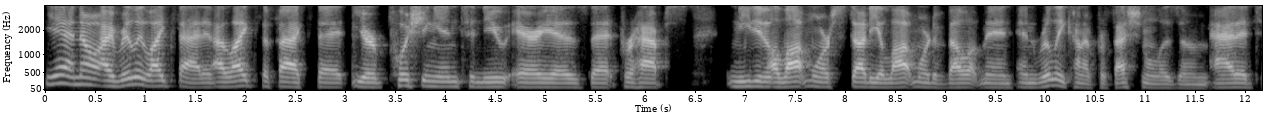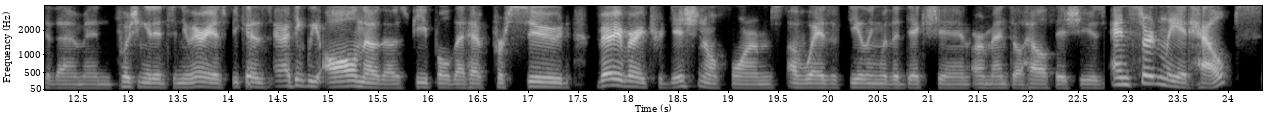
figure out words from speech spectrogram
Yeah, no, I really like that. And I like the fact that you're pushing into new areas that perhaps needed a lot more study, a lot more development, and really kind of professionalism added to them and pushing it into new areas. Because I think we all know those people that have pursued very, very traditional forms of ways of dealing with addiction or mental health issues. And certainly it helps,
